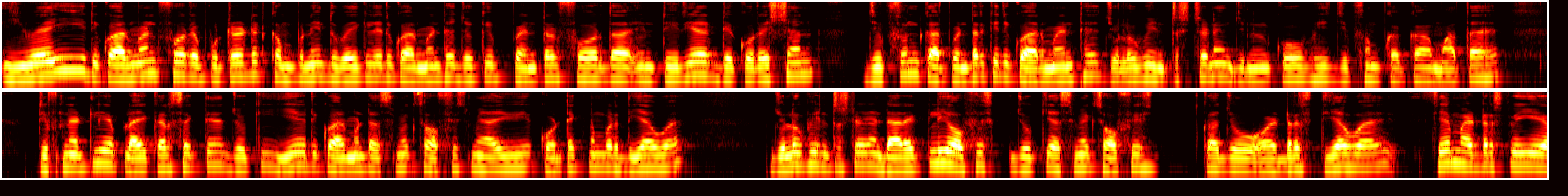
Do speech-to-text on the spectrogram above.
You requirement for reputed company Dubai के लिए रिक्वायरमेंट है, जो कि painter for the interior decoration gypsum carpenter की रिक्वायरमेंट है। जो लोग भी इंटरेस्टेड हैं, जिनको भी जिप्सम का काम आता है डेफिनेटली अप्लाई कर सकते हैं। जो कि ये रिक्वायरमेंट एसमेक्स ऑफ़िस में आई हुई है। कॉन्टैक्ट नंबर दिया हुआ है। जो लोग भी इंटरेस्टेड हैं डायरेक्टली ऑफ़िस जो कि एसमेक्स ऑफ़िस का जो एड्रेस दिया हुआ है सेम एड्रेस पे ये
